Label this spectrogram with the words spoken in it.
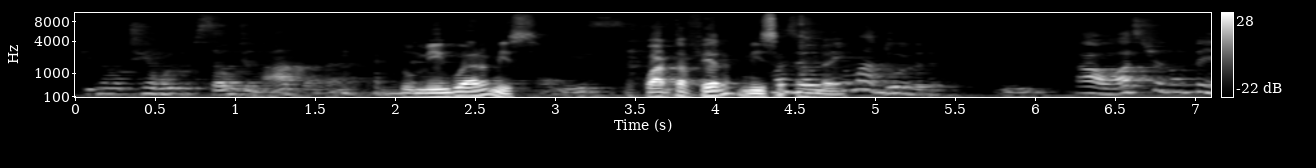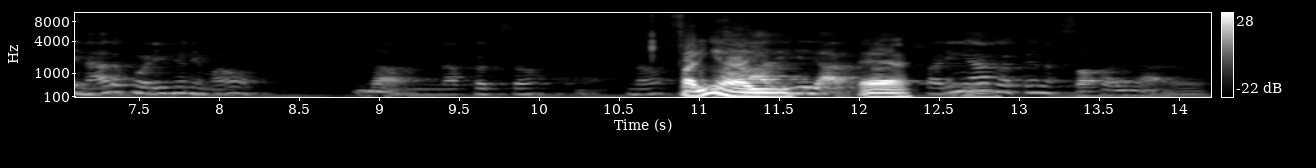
que não tinha muita opção de nada, né? Domingo era missa. É isso. Quarta-feira, missa Mas eu também. tenho uma dúvida. A hóstia não tem nada com origem animal Não. na produção? Não. Farinha Farinha aí. e água. É. Farinha e água apenas. Só farinha e água.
